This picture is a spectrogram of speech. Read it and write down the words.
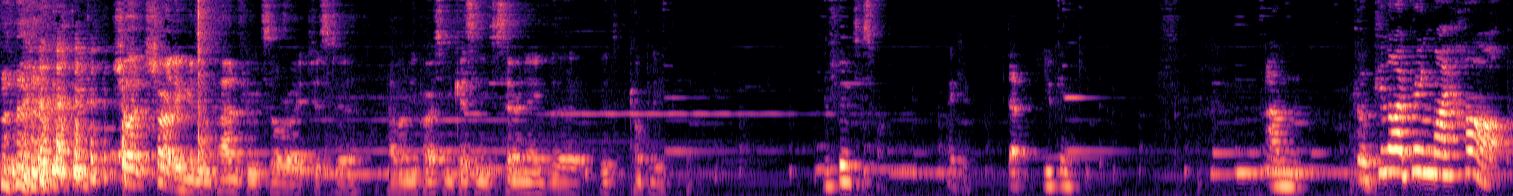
Surely, surely a little pan flute's alright just to have on your person in case I need to serenade the, the company. the flute is fine. Thank you. That you can keep. Um, So can I bring my harp?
